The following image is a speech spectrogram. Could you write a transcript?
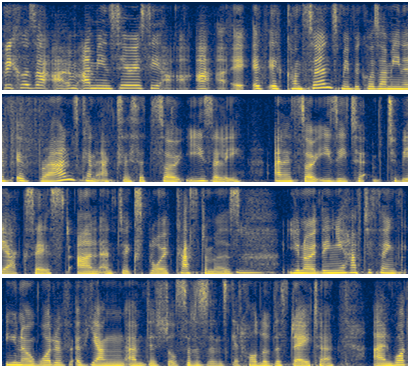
because I, I, I mean, seriously, I, I, it, it concerns me because I mean, if, if brands can access it so easily and it's so easy to to be accessed and, and to exploit customers, you know, then you have to think, you know, what if, if young um, digital citizens get hold of this data and what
